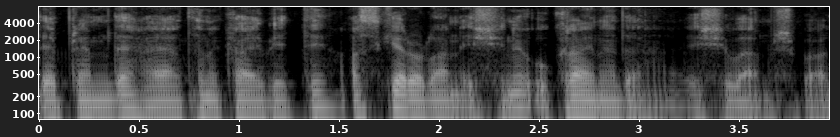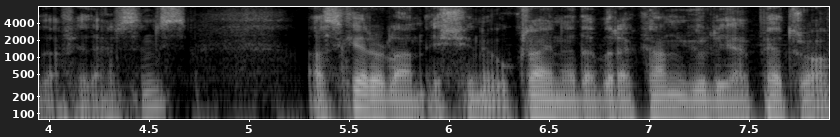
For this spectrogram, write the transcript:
depremde hayatını kaybetti. Asker olan eşini Ukrayna'da eşi varmış bu arada affedersiniz. Asker olan eşini Ukrayna'da bırakan Yulia Petrov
